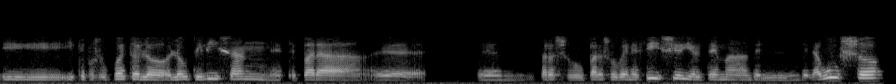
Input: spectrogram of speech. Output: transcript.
y, y que por supuesto lo, lo utilizan este, para eh, eh, para su para su beneficio y el tema del, del abuso.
